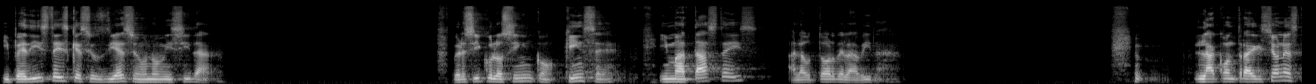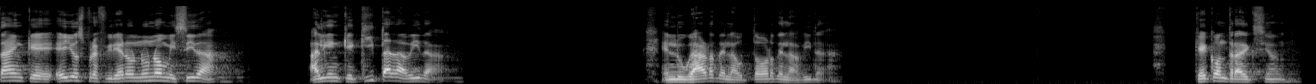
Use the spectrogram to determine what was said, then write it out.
y pedisteis que se os diese un homicida. Versículo 5, 15, y matasteis al autor de la vida. La contradicción está en que ellos prefirieron un homicida, alguien que quita la vida, en lugar del autor de la vida. Qué contradicción.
